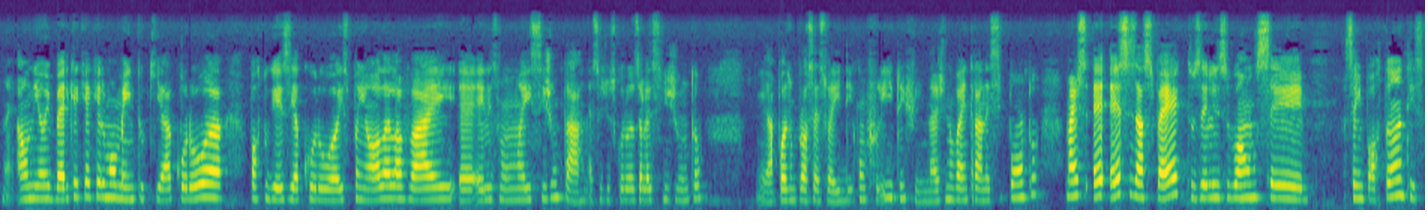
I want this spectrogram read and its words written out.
Né? A União Ibérica que é aquele momento que a coroa portuguesa e a coroa espanhola ela vai, é, eles vão aí se juntar. Né? Essas duas coroas elas se juntam é, após um processo aí de conflito, enfim, a gente não vai entrar nesse ponto, mas esses aspectos eles vão ser ser importantes,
